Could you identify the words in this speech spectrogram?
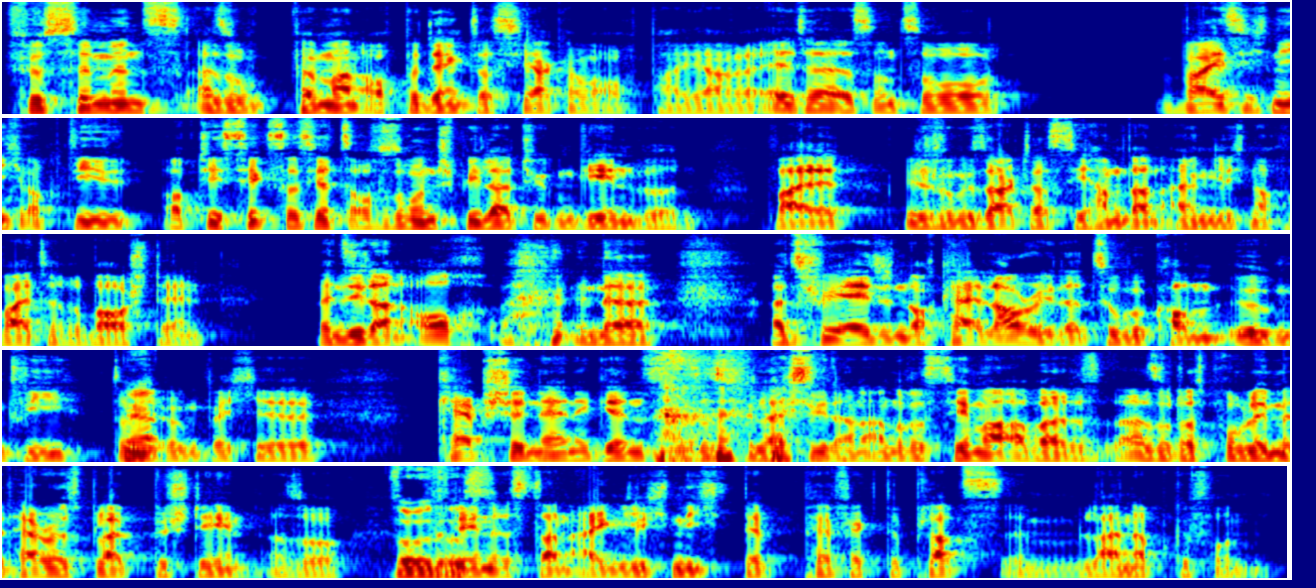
für Simmons, also wenn man auch bedenkt, dass Siakam auch ein paar Jahre älter ist und so, weiß ich nicht, ob die, ob die Sixers jetzt auf so einen Spielertypen gehen würden. Weil, wie du schon gesagt hast, die haben dann eigentlich noch weitere Baustellen. Wenn sie dann auch in der, als Free Agent noch Kyle Lowry dazu bekommen, irgendwie, durch ja. irgendwelche Cap Shenanigans, das ist vielleicht wieder ein anderes Thema, aber das, also das Problem mit Harris bleibt bestehen. Also so für den ist dann eigentlich nicht der perfekte Platz im Lineup gefunden.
